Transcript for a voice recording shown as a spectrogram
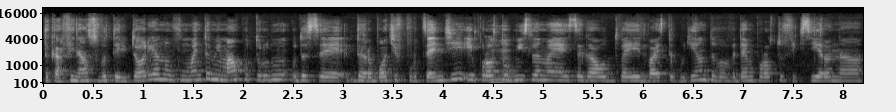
така финансова територия, но в момента ми е малко трудно да се да работи в проценти и просто mm-hmm. обмисляме сега от 2020 година да въведем просто фиксирана,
